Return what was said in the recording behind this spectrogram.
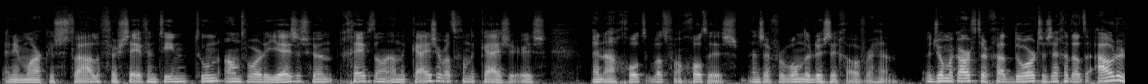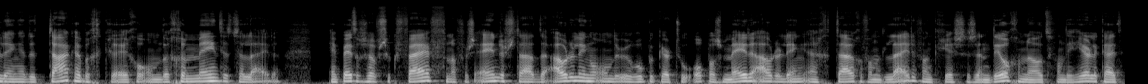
En in Marcus 12, vers 17, toen antwoordde Jezus hun: Geef dan aan de keizer wat van de keizer is, en aan God wat van God is. En zij verwonderden zich over hem. John MacArthur gaat door te zeggen dat de ouderlingen de taak hebben gekregen om de gemeente te leiden. In Petrus hoofdstuk 5, vanaf vers 1, er staat: De ouderlingen onder u roep ik ertoe op als mede-ouderling en getuige van het lijden van Christus en deelgenoot van de heerlijkheid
